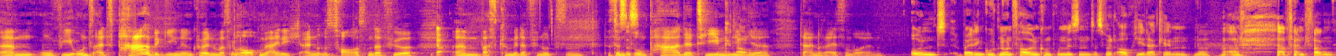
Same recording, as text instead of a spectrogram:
ähm, irgendwie uns als Paar begegnen können. Was Genau. brauchen wir eigentlich an Ressourcen dafür? Ja. Ähm, was können wir dafür nutzen? Das, Das sind so ein paar der Themen, Genau. die wir da anreißen wollen. Und bei den guten und faulen Kompromissen, das wird auch jeder kennen. Ne? Am, am Anfang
